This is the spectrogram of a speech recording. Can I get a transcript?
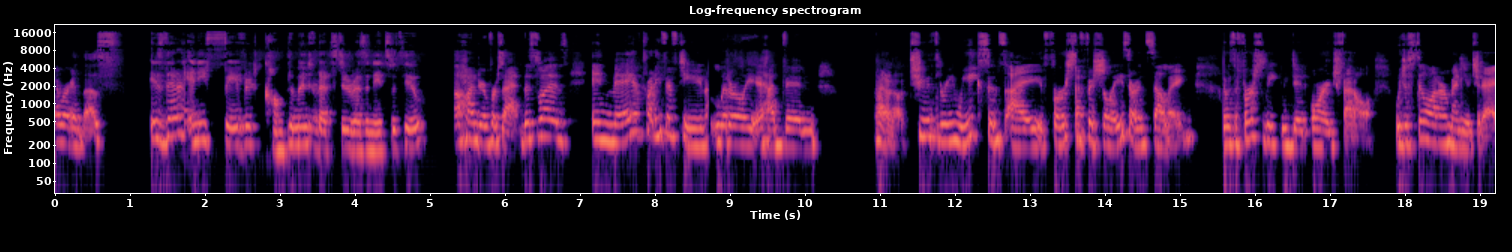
We're in this. Is there any favorite compliment that still resonates with you? A hundred percent. This was in May of 2015. Literally, it had been, I don't know, two, three weeks since I first officially started selling. It was the first week we did orange fennel, which is still on our menu today.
